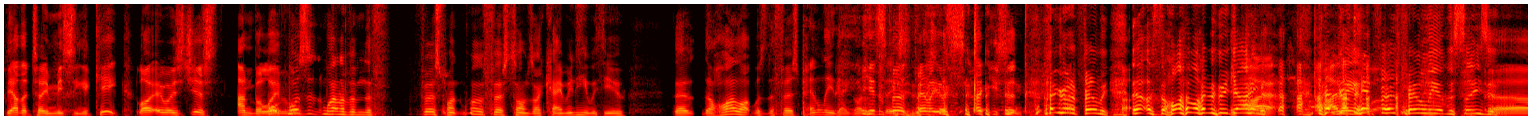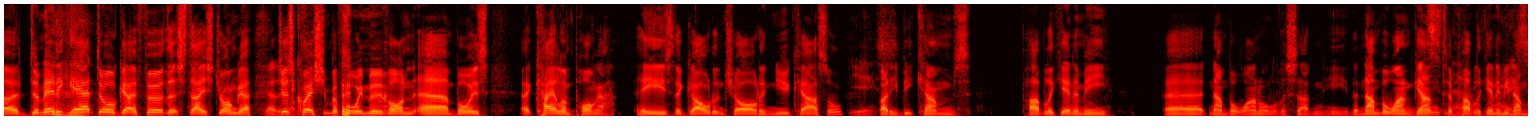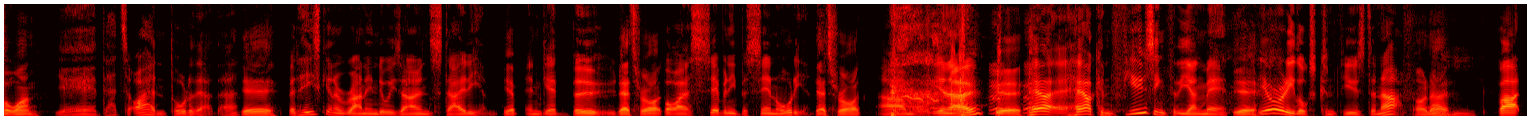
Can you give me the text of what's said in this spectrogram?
the other team missing a kick. Like it was just What, unbelievable. wasn't one of them the f- first one? One of the first times I came in here with you. The, the highlight was the first penalty they got. yeah, the the first penalty of the season. they got a penalty. That was the highlight of the game. I- they I got think- their first penalty of the season. Uh, Dometic Outdoor, go further, stay stronger. Go Just Dogs. question before we move on, uh, boys. Uh, Kalyn Ponga, he is the golden child in Newcastle, Yes. but he becomes public enemy uh, number one all of a sudden here. The number one gun Isn't to that public enemy number one. Yeah, that's. I hadn't thought about that. Yeah, But he's going to run into his own stadium Yep. and get booed that's right. by a seventy percent audience. That's right. Um, you know, Yeah. how how confusing for the young man. Yeah. he already looks confused enough. I know. But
